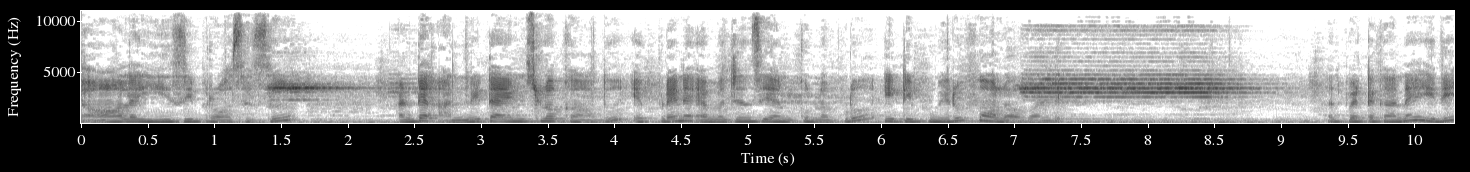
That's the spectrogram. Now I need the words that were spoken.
చాలా ఈజీ ప్రాసెస్ అంటే అన్ని టైమ్స్లో కాదు ఎప్పుడైనా ఎమర్జెన్సీ అనుకున్నప్పుడు ఈ టిప్ మీరు ఫాలో అవ్వండి. అది పెట్టగానే ఇది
